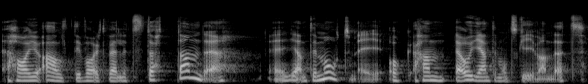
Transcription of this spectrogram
har ju alltid varit väldigt stöttande Eh, gentemot mig och, han, och gentemot skrivandet.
